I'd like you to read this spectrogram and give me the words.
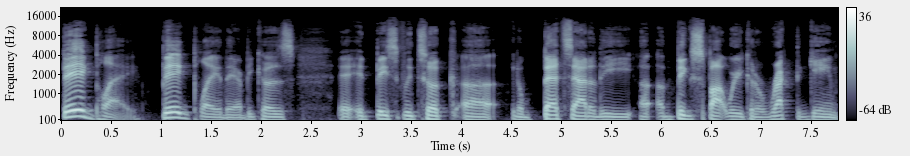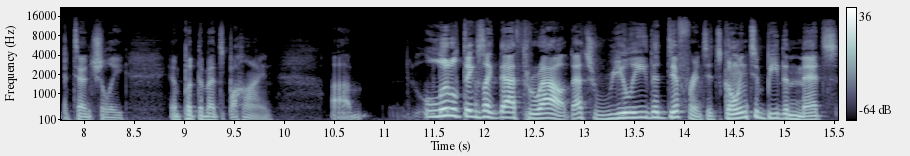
Big play, big play there because it basically took uh, you know Betts out of the uh, a big spot where you could have wrecked the game potentially and put the Mets behind. Um, little things like that throughout. That's really the difference. It's going to be the Mets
